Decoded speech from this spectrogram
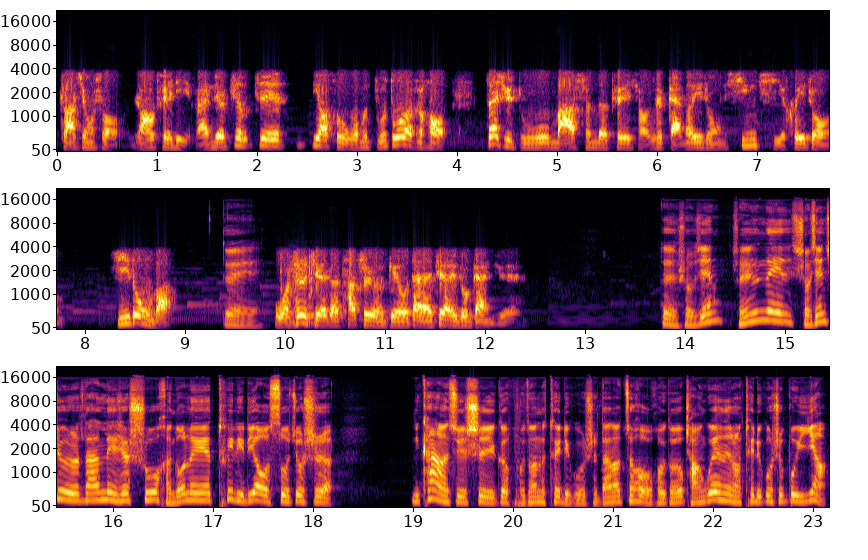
抓凶手，然后推理，反正就这这些要素，我们读多了之后，再去读麻绳的推理小说，就感到一种新奇和一种激动吧。对，我是觉得它是给我带来这样一种感觉。对，首先，首先那首先就是他那些书很多那些推理的要素，就是你看上去是一个普通的推理故事，但到最后会和常规的那种推理故事不一样。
